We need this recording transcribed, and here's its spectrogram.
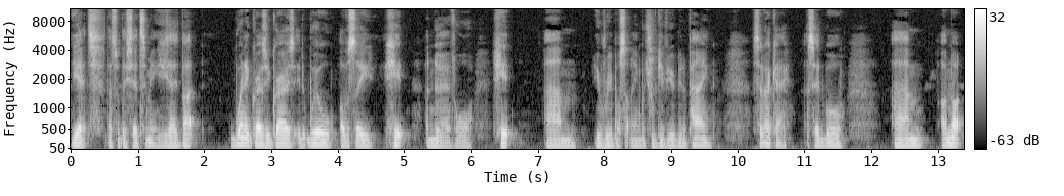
Yet, that's what they said to me. He said, but when it gradually grows, it will obviously hit a nerve or hit um, your rib or something, which will give you a bit of pain. I said, okay. I said, well, um, I'm not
